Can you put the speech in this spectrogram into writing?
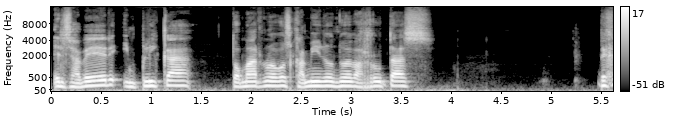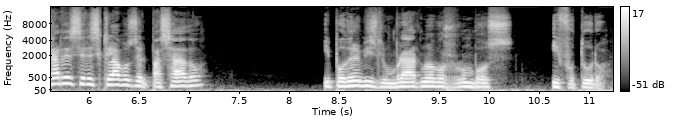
El saber implica tomar nuevos caminos, nuevas rutas, dejar de ser esclavos del pasado y poder vislumbrar nuevos rumbos y futuro.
